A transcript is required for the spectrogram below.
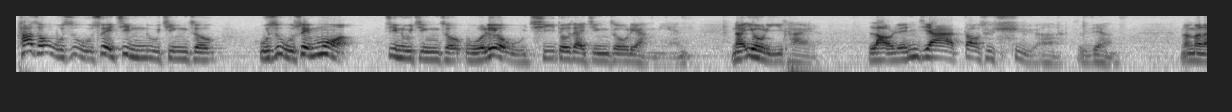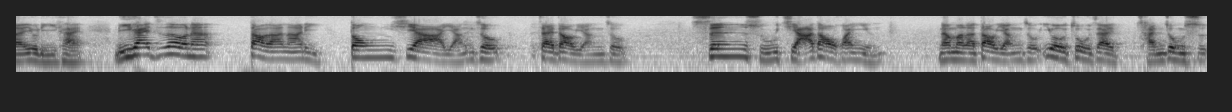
他从五十五岁进入荆州，五十五岁末进入荆州，五六五七都在荆州两年，那又离开了。老人家到处去啊，是这样子。那么呢，又离开，离开之后呢，到达哪里？东下扬州，再到扬州，生熟夹道欢迎。那么呢，到扬州又住在禅宗寺。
